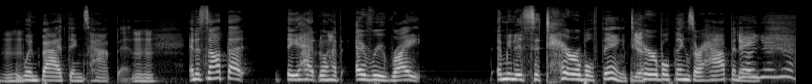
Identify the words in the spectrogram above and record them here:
Mm-hmm. when bad things happen, and it's not that they had, don't have every right. I mean, it's a terrible thing. Terrible things are happening. Yeah, yeah, yeah.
